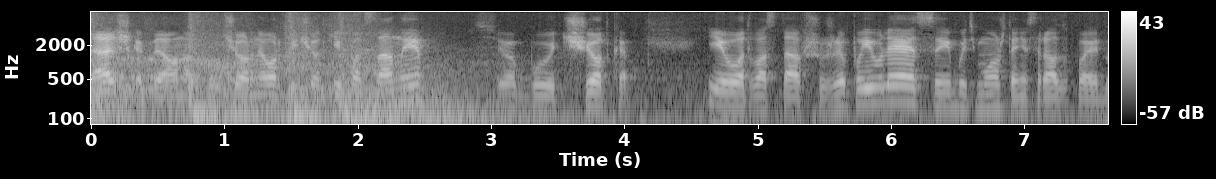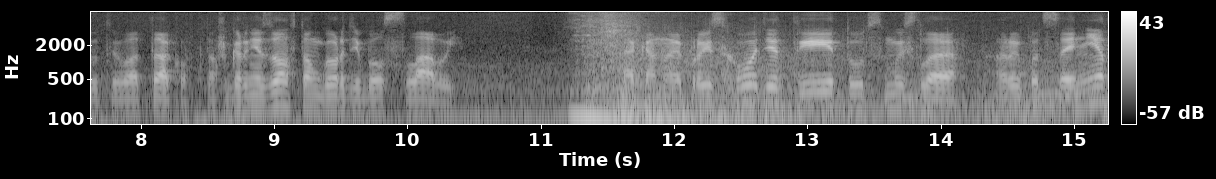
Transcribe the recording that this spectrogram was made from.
Дальше, когда у нас был черный орк и четкие пацаны, все будет четко. И вот восставшие уже появляются, и, быть может, они сразу пойдут и в атаку. Потому что гарнизон в том городе был слабый. Так оно и происходит, и тут смысла рыпаться нет.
